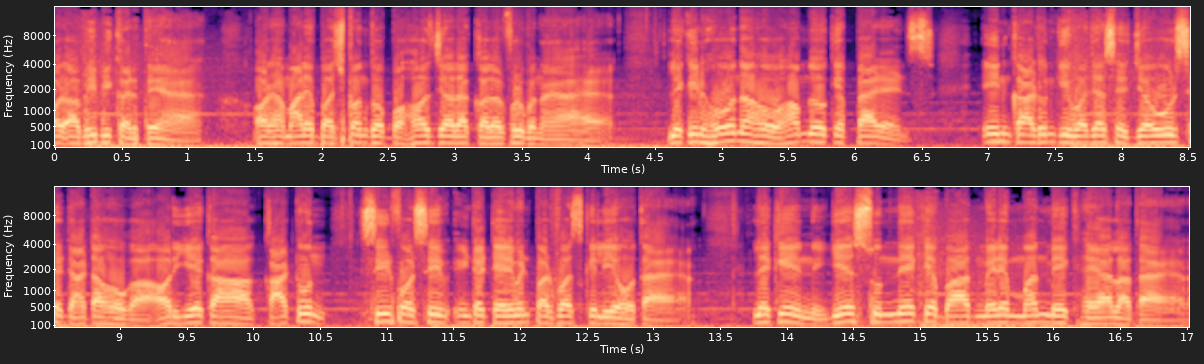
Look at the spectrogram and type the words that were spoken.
और अभी भी करते हैं और हमारे बचपन को बहुत ज़्यादा कलरफुल बनाया है। लेकिन हो ना हो, हम लोग के पेरेंट्स इन कार्टून की वजह से ज़रूर से डांटा होगा। और ये कहा कार्टून सिर्फ़ और सिर्फ़ इंटरटेनमेंट पर्पज़ के लिए होता है। लेकिन ये सुनने के बाद मेरे मन में एक ख्याल आता है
